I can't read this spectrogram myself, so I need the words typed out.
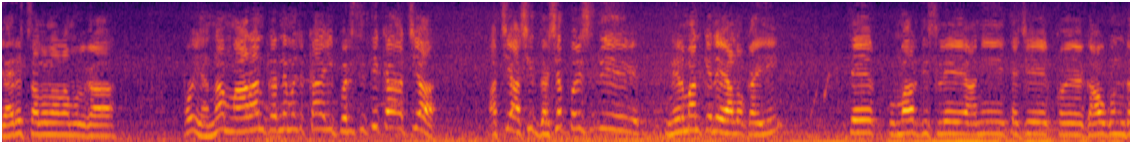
गॅरेज चालवणारा मुलगा हो ह्यांना मारहाण करणे म्हणजे काय? ही परिस्थिती काय आजची आजची अशी दहशत परिस्थिती निर्माण केली या लोकांनी? ते कुमार दिसले आणि त्याचे क- गावगुंड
